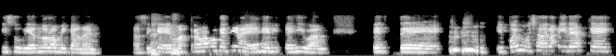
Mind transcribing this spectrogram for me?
y subiéndolo a mi canal. Así que el más trabajo que tiene es, es Iván. Este, y pues muchas de las ideas que,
